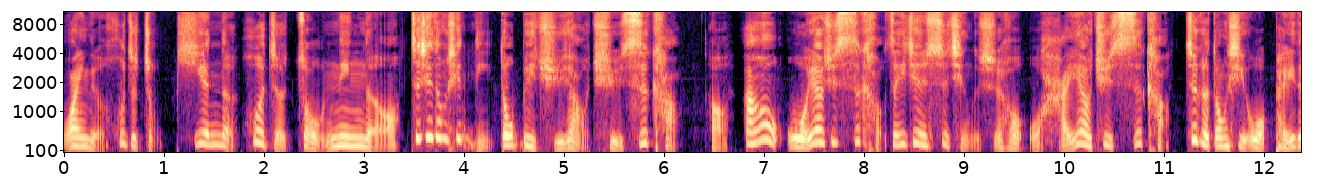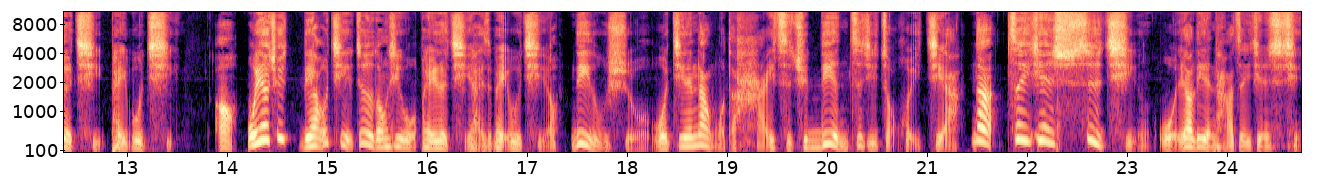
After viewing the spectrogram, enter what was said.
歪了，或者走偏了，或者走拧了哦，这些东西你都必须要去思考哦。然后我要去思考这一件事情的时候，我还要去思考这个东西我赔得起赔不起。哦，我要去了解这个东西，我赔得起还是赔不起哦？例如说，我今天让我的孩子去练自己走回家，那这件事情，我要练他这件事情。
